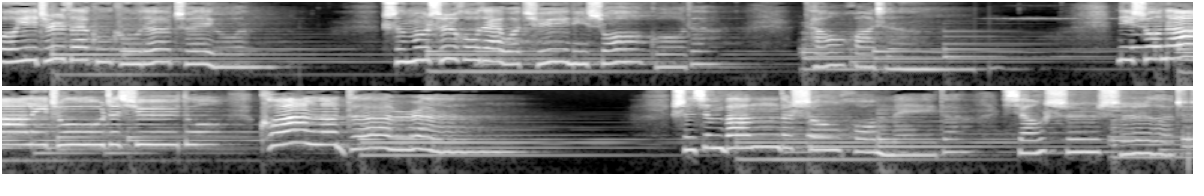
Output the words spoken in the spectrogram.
我一直在苦苦的追问，什么时候带我去你说过的桃花镇？你说那里住着许多快乐的人，神仙般的生活，美得像是失了真。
